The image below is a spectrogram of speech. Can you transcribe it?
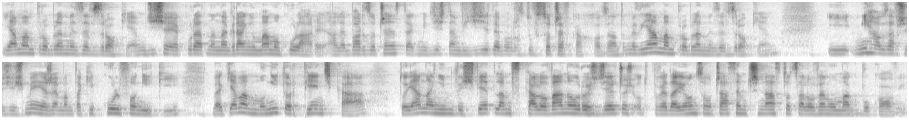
ja mam problemy ze wzrokiem. Dzisiaj akurat na nagraniu mam okulary, ale bardzo często jak mnie gdzieś tam widzicie, to ja po prostu w soczewkach chodzę. Natomiast ja mam problemy ze wzrokiem i Michał zawsze się śmieje, że mam takie kulfoniki, bo jak ja mam monitor 5K, to ja na nim wyświetlam skalowaną rozdzielczość odpowiadającą czasem 13-calowemu MacBookowi.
